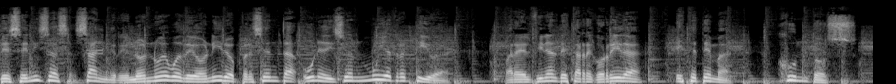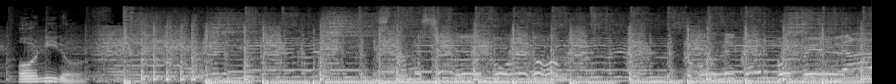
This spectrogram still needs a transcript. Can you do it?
De cenizas sangre, lo nuevo de Oniro presenta una edición muy atractiva. Para el final de esta recorrida, este tema, Juntos, Oniro. Estamos en el con el cuerpo pelado.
